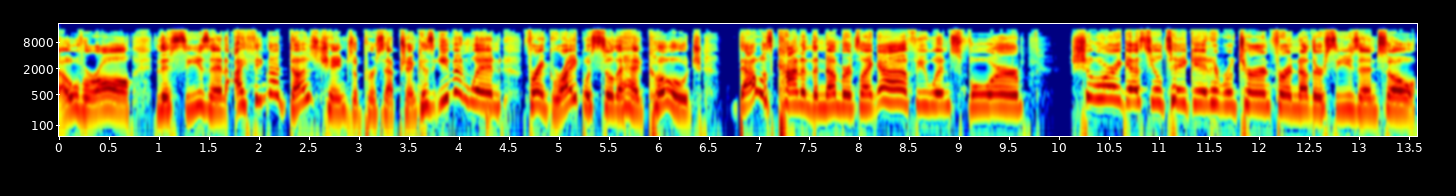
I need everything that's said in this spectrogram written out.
overall this season, I think that does change the perception. Because even when Frank Reich was still the head coach, that was kind of the number. It's like, ah, if he wins four, sure, I guess you'll take it in return for another season. So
